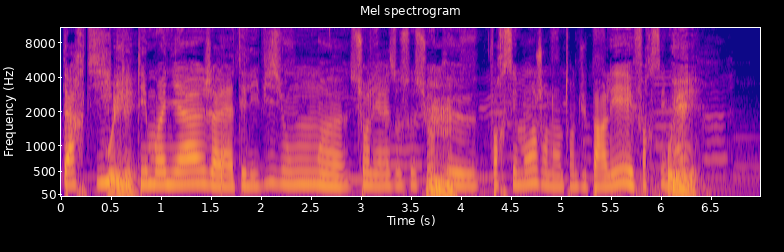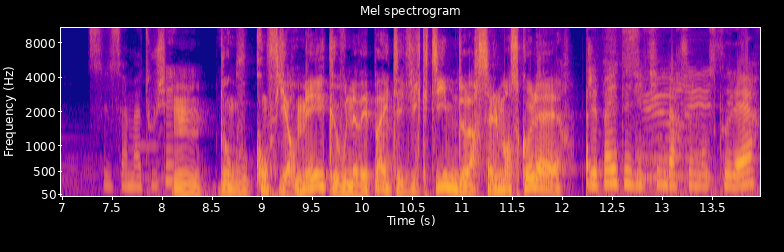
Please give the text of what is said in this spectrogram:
d'articles, Oui. de témoignages à la télévision, euh, sur les réseaux sociaux Mm. que forcément j'en ai entendu parler et forcément Oui. Ça m'a touchée. Hmm. Donc vous confirmez que vous n'avez pas été victime de harcèlement scolaire J'ai pas été victime d'harcèlement scolaire,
